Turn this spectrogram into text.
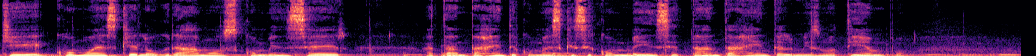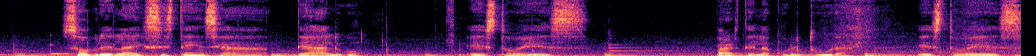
¿qué, ¿cómo es que logramos convencer a tanta gente? ¿Cómo es que se convence tanta gente al mismo tiempo sobre la existencia de algo? Esto es parte de la cultura. Esto es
